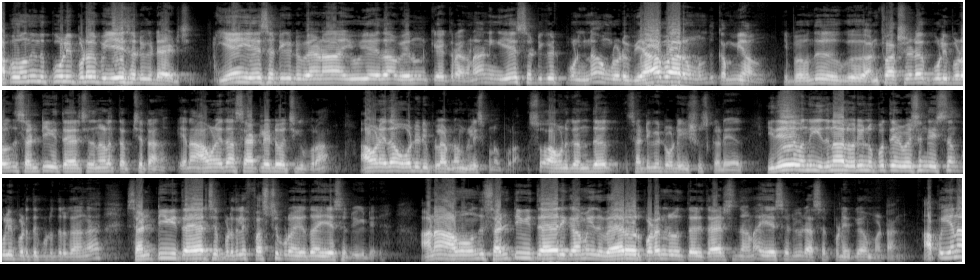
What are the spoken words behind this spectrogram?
அப்போ வந்து இந்த கூலி படம் இப்போ ஏ சர்டிஃபிகேட் ஆகிடுச்சு ஏன் ஏ சர்டிஃபிகேட் வேணாம்? யூஏ தான் வேணும்னு கேட்குறாங்கன்னா நீங்கள் ஏ சர்டிஃபிகேட் போனீங்கன்னா உங்களோட வியாபாரம் வந்து கம்மியாகும். இப்போ வந்து அன்ஃபார்ச்சுனேட்டாக கூலி படம் வந்து சன் டிவி தயாரிச்சதுனால தப்பிச்சிட்டாங்க. ஏன்னா அவனே தான் சேட்டலைட்டு வச்சுக்க போகிறான் அவனே தான் ஓடிடி பிளாட்ஃபார்ம் ரிலீஸ் பண்ண போகிறான் ஸோ அவனுக்கு அந்த சர்டிஃபிகேட்டோட இஷ்யூஸ் கிடையாது. இதே வந்து இதனால் வரையும் முப்பத்தேழு வருஷம் கழிச்சு தான் கூலி கொடுத்துருக்காங்க. சன் டிவி தயாரித்த படத்துலேயே ஃபஸ்ட்டு படம் இதுதான் ஏ சர்டிஃபிகேட் ஆனால் அவன் வந்து சன் டிவி தயாரிக்காமல் இது வேற ஒரு படம் தயாரிச்சிருந்தாங்கன்னா ஏ சர்டிஃபிகேட் அசெப்ட் பண்ணியிருக்கவே மாட்டாங்க. அப்போ ஏன்னா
